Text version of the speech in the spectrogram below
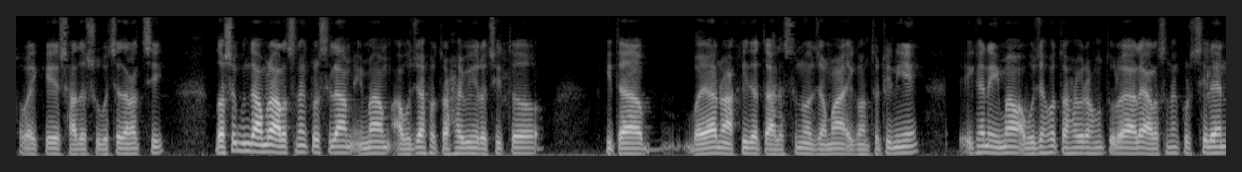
সবাইকে সাদর শুভেচ্ছা জানাচ্ছি। দর্শকবৃন্দ, আমরা আলোচনা করেছিলাম ইমাম আবু জাফর তহাবি রচিত কিতাব বয়ান ও আকিদাত আলসুন জামা এই গ্রন্থটি নিয়ে। এখানে ইমাম আবু জাফর তহাবি রহমতুল্লাহ আলাই আলোচনা করছিলেন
